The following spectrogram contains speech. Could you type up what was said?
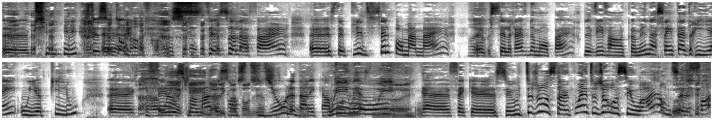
Euh, C'était ça ton euh, enfance. C'était ça l'affaire. Euh, c'était plus difficile pour ma mère. Ouais. Euh, c'était le rêve de mon père de vivre en commune à Saint-Adrien où il y a Pilou euh, qui Ah fait oui, en ce moment dans de les son studio là, dans les cantons Oui, de oui, oui. Ouais. Euh, fait que c'est où- toujours c'est un coin toujours aussi wild, c'est le fun.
